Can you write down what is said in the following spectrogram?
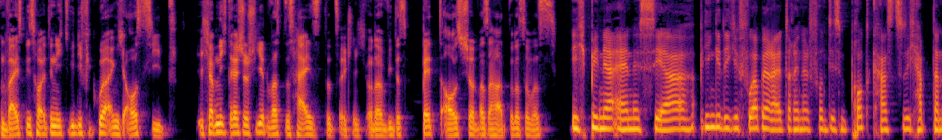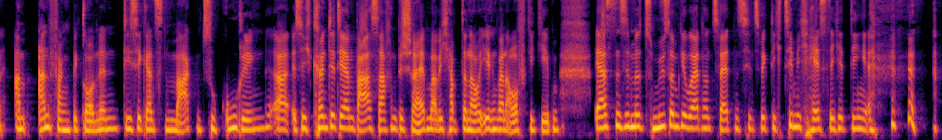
und weiß bis heute nicht, wie die Figur eigentlich aussieht. Ich habe nicht recherchiert, was das heißt tatsächlich oder wie das Bett ausschaut, was er hat oder sowas. Ich bin ja eine sehr pingelige Vorbereiterin von diesem Podcast und ich habe dann am Anfang begonnen, diese ganzen Marken zu googeln. Äh, also ich könnte dir ein paar Sachen beschreiben, aber ich habe dann auch irgendwann aufgegeben. Erstens sind mir zu mühsam geworden und zweitens sind es wirklich ziemlich hässliche Dinge.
